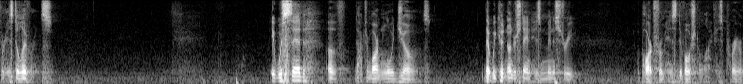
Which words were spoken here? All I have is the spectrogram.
for his deliverance. It was said of Dr. Martyn Lloyd-Jones that we couldn't understand his ministry apart from his devotional life, his prayer life.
